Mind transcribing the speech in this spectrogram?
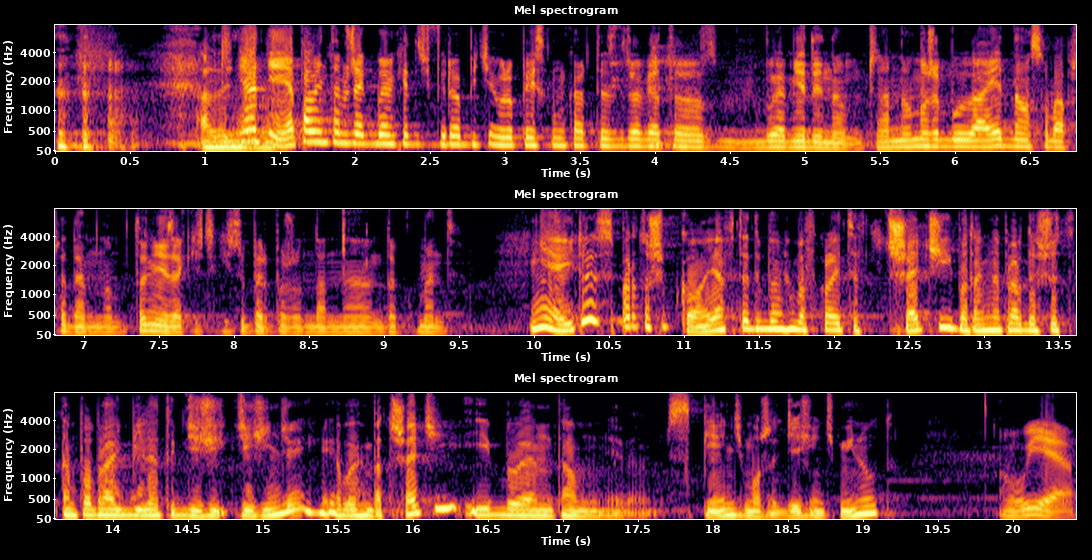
Ale Nie, no. nie, ja pamiętam, że jak byłem kiedyś wyrobić europejską kartę zdrowia, to z- byłem jedyną. Czy no, może była jedna osoba przede mną. To nie jest jakiś taki super pożądany dokument. Nie, i to jest bardzo szybko. Ja wtedy byłem chyba w kolejce w trzeci, bo tak naprawdę wszyscy tam pobrali bilety gdzieś, gdzieś indziej. Ja byłem chyba trzeci i byłem tam, nie wiem, z pięć, może 10 minut. Oh yeah.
